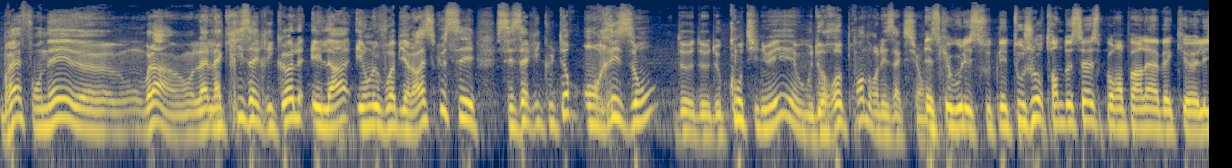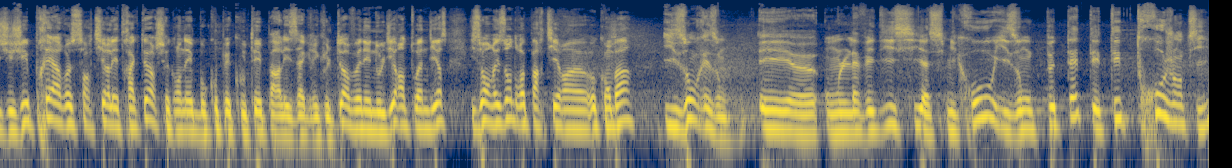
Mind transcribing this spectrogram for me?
Bref, on est, voilà, la, crise agricole est là et on le voit bien. Alors est-ce que ces agriculteurs ont raison de, continuer ou de reprendre les actions Est-ce que vous les soutenez toujours 32-16 pour en parler avec euh, les GG, prêts à ressortir les tracteurs? Je sais qu'on est beaucoup écouté par les agriculteurs. Venez nous le dire, Antoine Diers. Ils ont raison de repartir euh, au combat? Ils ont raison. Et euh, on l'avait dit ici à ce micro, ils ont peut-être été trop gentils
